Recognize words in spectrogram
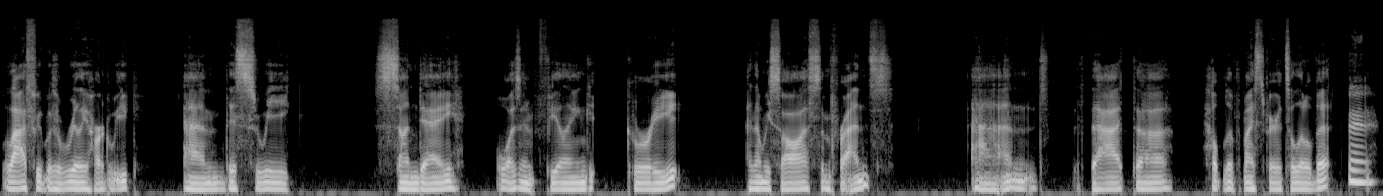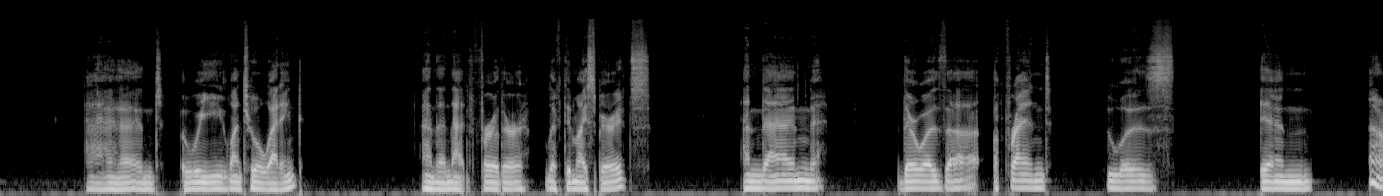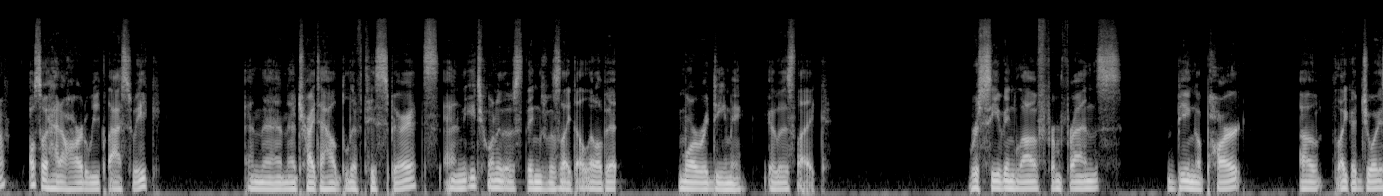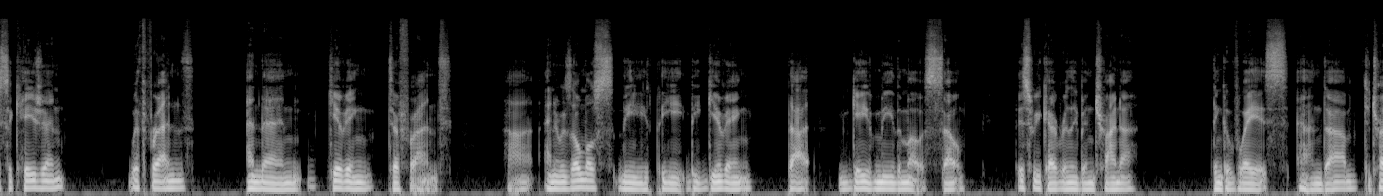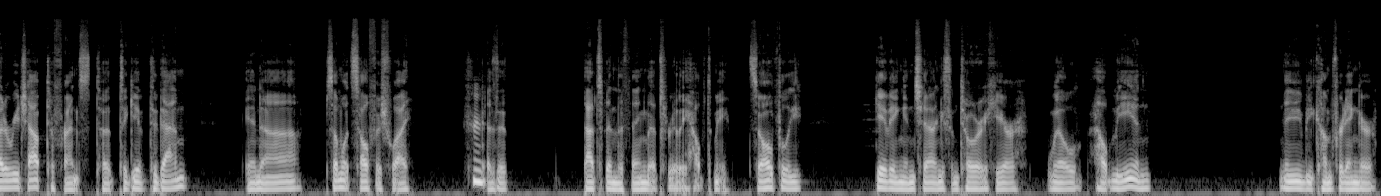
last week was a really hard week, and this week, Sunday, wasn't feeling great. And then we saw some friends, and that uh, helped lift my spirits a little bit. and we went to a wedding and then that further lifted my spirits. And then there was a, a friend who was in i don't know also had a hard week last week. And then i tried to help lift his spirits and each one of those things was like a little bit more redeeming. It was like receiving love from friends being a part of like a joyous occasion with friends and then giving to friends. Uh, and it was almost the, the the giving that gave me the most. So this week I've really been trying to think of ways and um, to try to reach out to friends to, to give to them in a somewhat selfish way Hmm. because it that's been the thing that's really helped me. So hopefully giving and sharing some Torah here will help me and maybe be comforting or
